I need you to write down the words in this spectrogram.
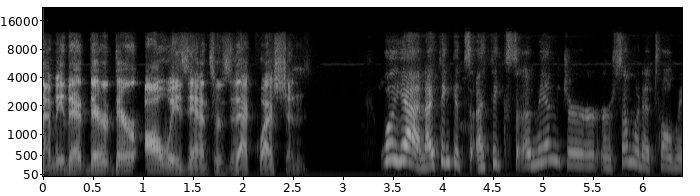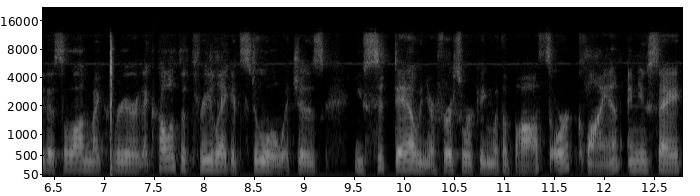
I mean, there there there are always answers to that question. Well, yeah, and I think it's I think a manager or someone had told me this along my career. They call it the three-legged stool, which is you sit down when you're first working with a boss or a client, and you say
